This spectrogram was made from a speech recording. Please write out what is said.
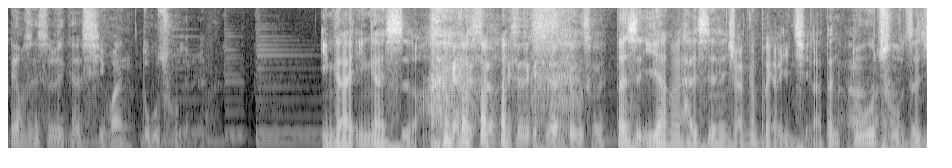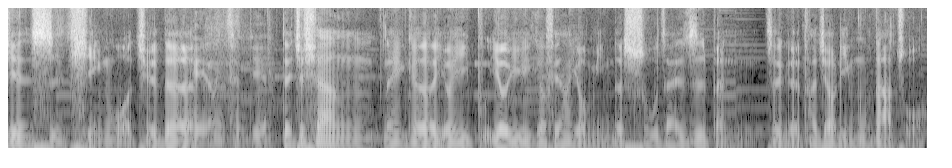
李老师，你是不是一个喜欢独处的人？应该应该是啊，应该是你是这个喜欢独处的，但是一样的还是很喜欢跟朋友一起啦。但独处这件事情，我觉得可以让你沉淀。对，就像那个有一部有一个非常有名的书，在日本，这个他叫铃木大佐，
